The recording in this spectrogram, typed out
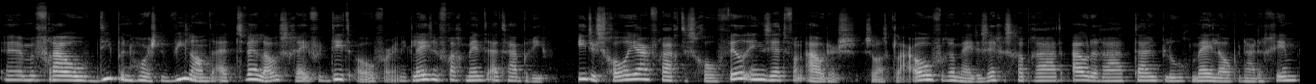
Uh, mevrouw Diepenhorst Wieland uit Twello schreef er dit over. En ik lees een fragment uit haar brief. Ieder schooljaar vraagt de school veel inzet van ouders, zoals klaaroveren, medezeggenschapsraad, ouderraad, tuinploeg, meelopen naar de gym,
